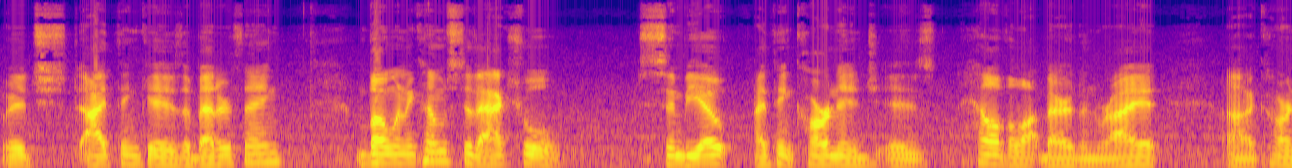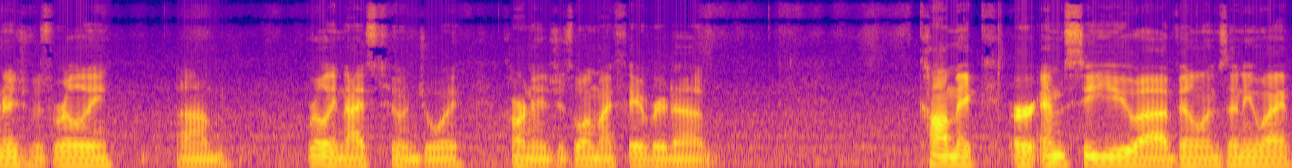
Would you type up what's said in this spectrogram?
which I think is a better thing. But when it comes to the actual symbiote, I think Carnage is hell of a lot better than Riot. Uh, Carnage was really, um, really nice to enjoy. Carnage is one of my favorite uh, comic or MCU uh, villains anyway.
